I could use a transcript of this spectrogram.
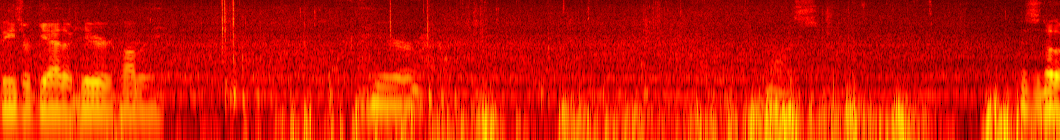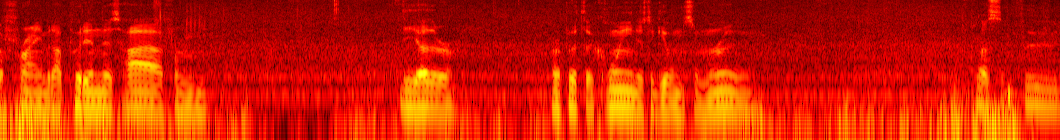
bees are gathered here, probably here. Oh, this is another frame that I put in this hive from the other, or put the queen just to give them some room. Plus some food.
